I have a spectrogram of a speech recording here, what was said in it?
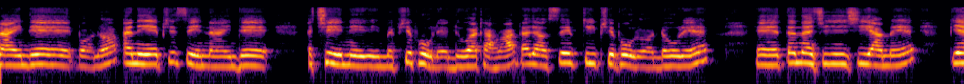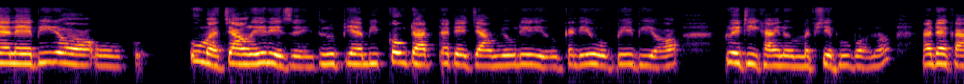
နိုင်တဲ့ပေါ့နော်အနေရဖြစ်စေနိုင်တဲ့အခြေအနေတွေမဖြစ်ဖို့လည်းလိုအပ်တာပါဒါကြောင့် safety ဖြစ်ဖို့တော့လိုတယ်အဲတန်တန်ရှင်းရှင်းရှိရမယ်ပြန်လဲပြီးတော့ဟိုဥမာကြောင်လေးတွေဆိုရင်သူတို့ပြန်ပြီးကုတ်တာတက်တဲ့ကြောင်မျိုးလေးတွေကိုကလေးကိုပေးပြီးတော့ တွေ့ထိခိုင်းလို့မဖြစ်ဘူးပေါ့နော်နောက်တစ်ခါ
